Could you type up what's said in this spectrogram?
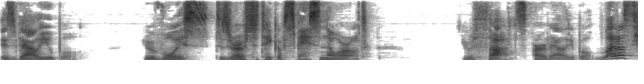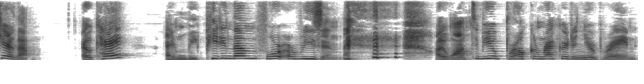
is valuable. Your voice deserves to take up space in the world. Your thoughts are valuable. Let us hear them. Okay? I'm repeating them for a reason. I want to be a broken record in your brain,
